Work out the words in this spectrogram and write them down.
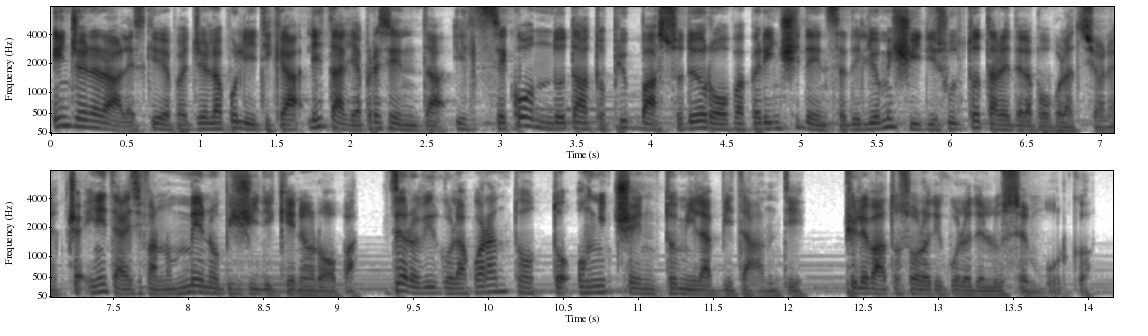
In generale, scrive Pagella Politica, l'Italia presenta il secondo dato più basso d'Europa per incidenza degli omicidi sul totale della popolazione, cioè in Italia si fanno meno omicidi che in Europa, 0,48 ogni 100.000 abitanti, più elevato solo di quello del Lussemburgo.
